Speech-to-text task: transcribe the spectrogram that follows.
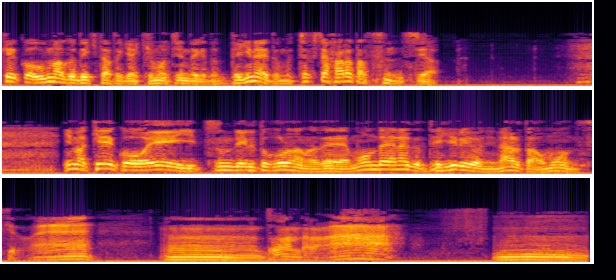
結構うまくできた時は気持ちいいんだけど、できないとむちゃくちゃ腹立つんですよ。今稽古を鋭意積んでいるところなので、問題なくできるようになるとは思うんですけどね。うーん、どうなんだろうな。うーん。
